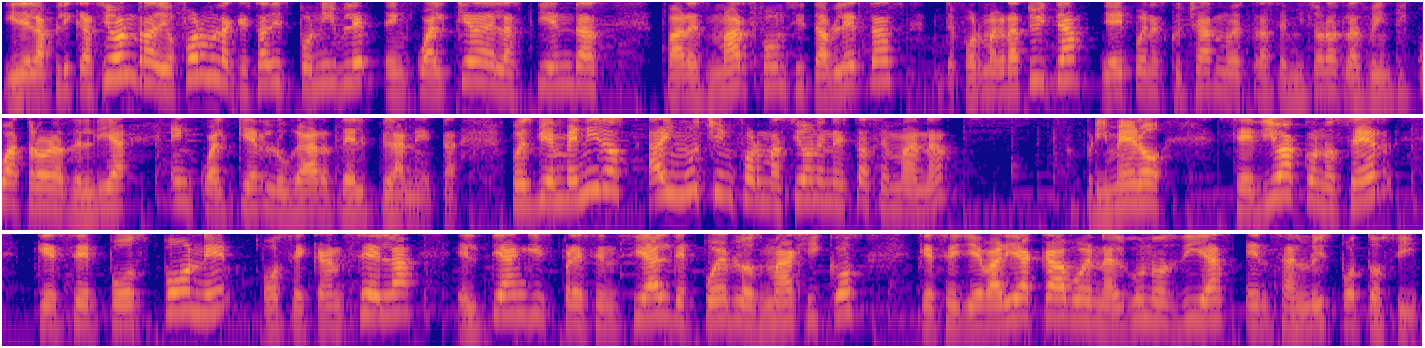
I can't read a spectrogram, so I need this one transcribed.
y de la aplicación Radio Fórmula que está disponible en cualquiera de las tiendas para smartphones y tabletas de forma gratuita y ahí pueden escuchar nuestras emisoras las 24 horas del día en cualquier lugar del planeta. Pues bienvenidos, hay mucha información en esta semana. Primero, se dio a conocer que se pospone o se cancela el tianguis presencial de pueblos mágicos que se llevaría a cabo en algunos días en San Luis Potosí.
